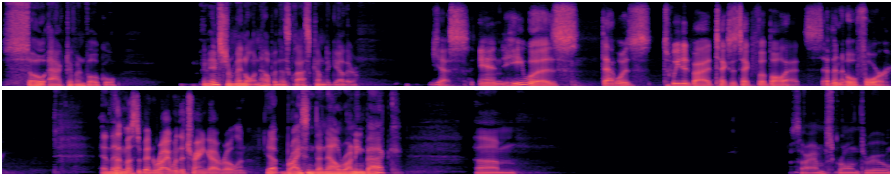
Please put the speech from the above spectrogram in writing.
so active and vocal and instrumental in helping this class come together. Yes, and he was that was tweeted by Texas Tech football at 7:04. And then That must have been right when the train got rolling. Yep, Bryson Donnell running back. Um Sorry, I'm scrolling through.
